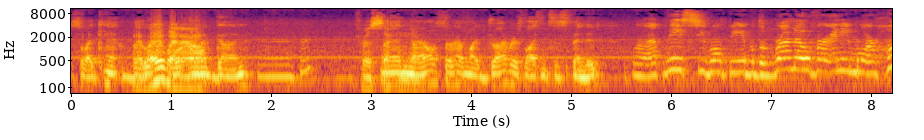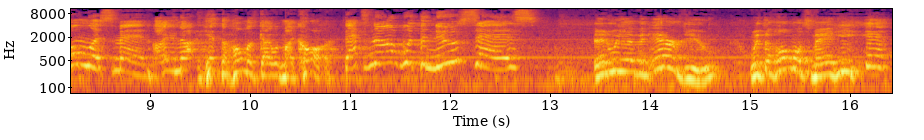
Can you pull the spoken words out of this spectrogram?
so I can't My vote or went own out. a gun, mm-hmm. For a second. and I also have my driver's license suspended. Well, at least you won't be able to run over any more homeless men. I did not hit the homeless guy with my car. That's not what the news says. And we have an interview with the homeless man he hit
